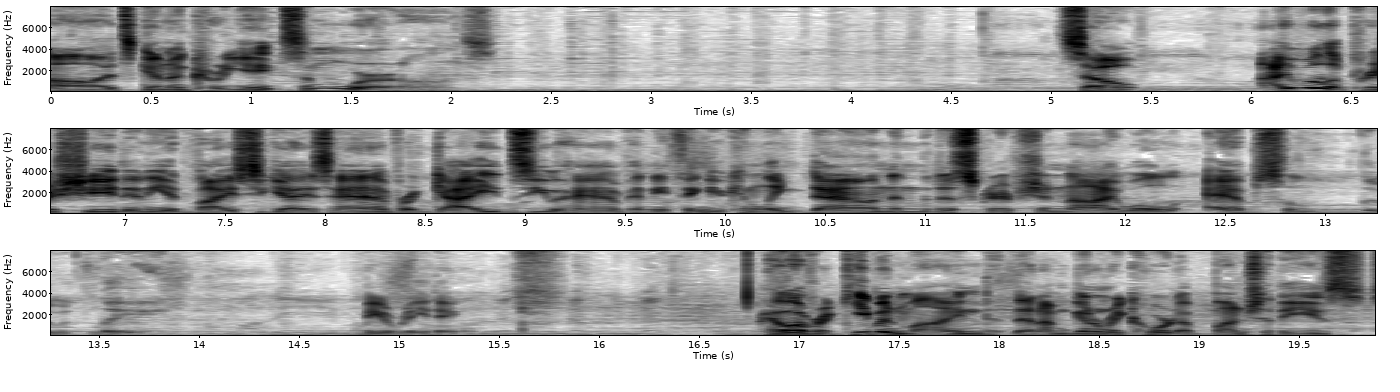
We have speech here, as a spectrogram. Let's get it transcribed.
Oh, it's gonna create some worlds. So, I will appreciate any advice you guys have or guides you have, anything you can link down in the description. I will absolutely be reading. However, keep in mind that I'm going to record a bunch of these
